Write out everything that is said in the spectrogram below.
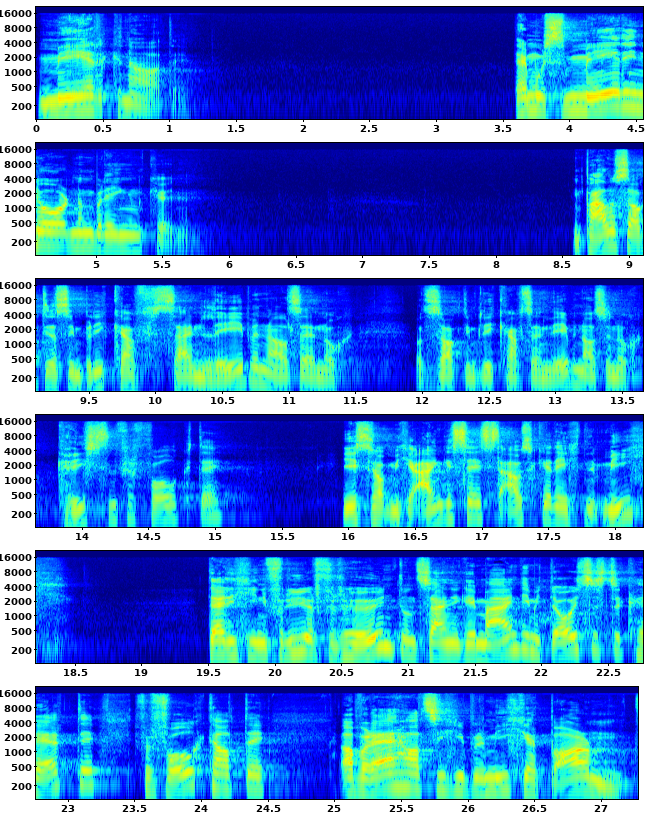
mehr Gnade. Der muss mehr in Ordnung bringen können. Und Paulus sagte das im Blick auf sein Leben, als er noch, oder sagt im Blick auf sein Leben, als er noch Christen verfolgte. Jesus hat mich eingesetzt, ausgerechnet mich, der ich ihn früher verhöhnt und seine Gemeinde mit äußerster Härte verfolgt hatte, aber er hat sich über mich erbarmt.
